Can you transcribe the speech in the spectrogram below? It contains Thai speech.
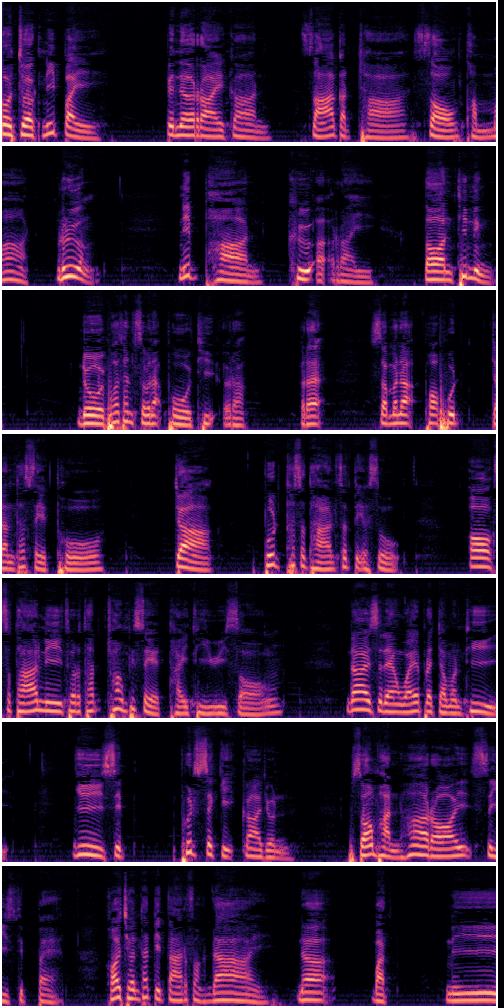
ต่อจากนี้ไปเป็นรายการสากัจฉาสองธรรมาสเรื่อง นิพพานคืออะไร ตอนที่หนึ่ง โดยพระท่านสมณะโพธิรัก และสมณะพ่อพุทธจันทเศรษโธจากพุทธสถานสติโศก ออกสถานีโทรทัศน์ช่องพิเศษไทยทีวีสองได้แสดงไว้ประจำวันที่ 20 พฤศจิกายน 2548 ขอเชิญท่านติดตามรับฟังได้นะบัดนี้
